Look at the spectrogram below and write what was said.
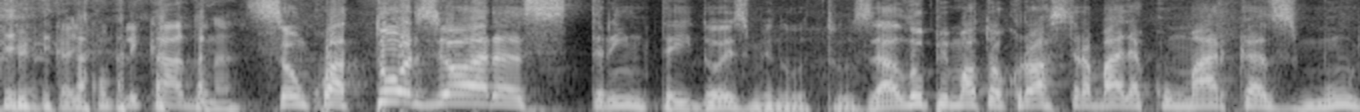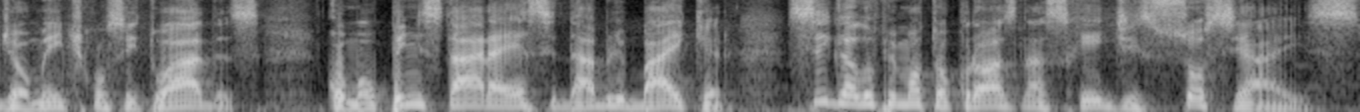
Vai ficar aí complicado, né? São 14 horas 32 minutos. A Loop Motocross trabalha com marcas mundialmente conceituadas, como a Alpinestar, a SW Biker. Siga a Loop Motocross nas redes sociais.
